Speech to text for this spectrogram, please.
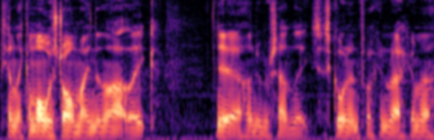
kind of like I'm always strong minded on that. Like, yeah, hundred percent. Like just going and fucking wrecking man.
